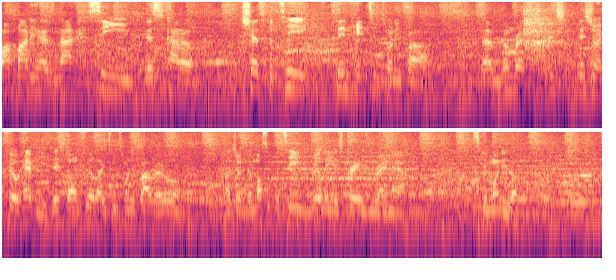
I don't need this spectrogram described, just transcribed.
My body has not seen this kind of chest fatigue, then hit 225. Um, them this, this joint feel heavy. This don't feel like 225 at all. Joint, the muscle fatigue really is crazy right now. Let's get money though.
